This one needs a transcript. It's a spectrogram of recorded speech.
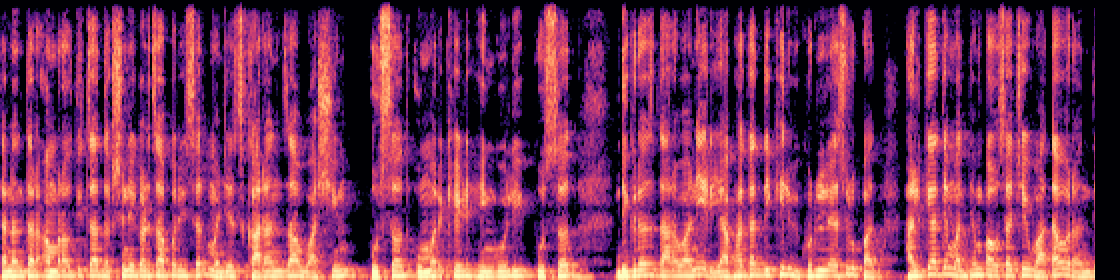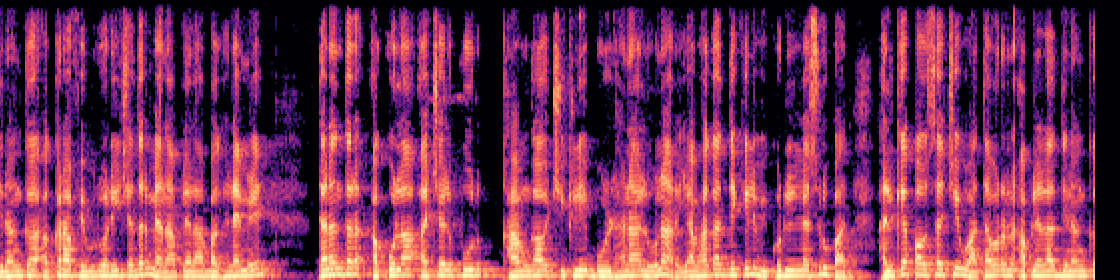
त्यानंतर अमरावतीचा दक्षिणेकडचा परिसर म्हणजेच कारंजा वाशिम पुसद उमरखेड हिंगोली पुसद दिग्रज दारवानेर या भागात देखील विखुरलेल्या स्वरूपात हलक्या ते मध्यम पावसाचे वातावरण दिनांक अकरा फेब्रुवारीच्या दरम्यान आपल्याला बघायला मिळेल. त्यानंतर अकोला अचलपूर खामगाव चिखली बुलढाणा लोणार या भागात देखील विखुरलेल्या स्वरूपात हलक्या पावसाचे वातावरण आपल्याला दिनांक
